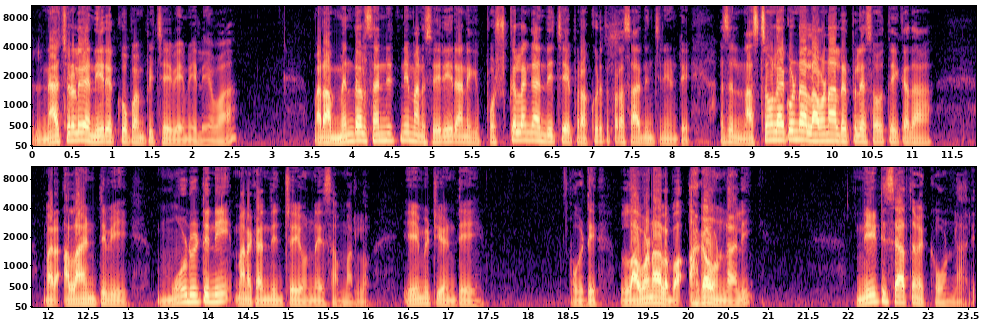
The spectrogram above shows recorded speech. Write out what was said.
న్యాచురల్గా నీరు ఎక్కువ పంపించేవేమీ లేవా? మరి ఆ మినరల్స్ అన్నింటినీ మన శరీరానికి పుష్కలంగా అందించే ప్రకృతి ప్రసాదించినవి ఉంటే అసలు నష్టం లేకుండా లవణాలు రిప్లేస్ అవుతాయి కదా. మరి అలాంటివి మూడిటిని మనకు అందించే ఉన్నాయి సమ్మర్లో. ఏమిటి అంటే ఒకటి లవణాలు బాగా ఉండాలి నీటి శాతం ఎక్కువ ఉండాలి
